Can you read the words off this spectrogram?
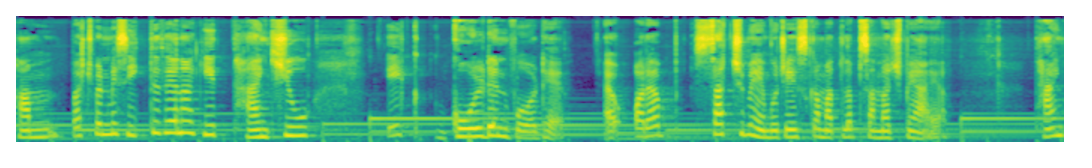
हम बचपन में सीखते थे ना कि थैंक यू एक गोल्डन वर्ड है। और अब सच में मुझे इसका मतलब समझ में आया। थैंक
